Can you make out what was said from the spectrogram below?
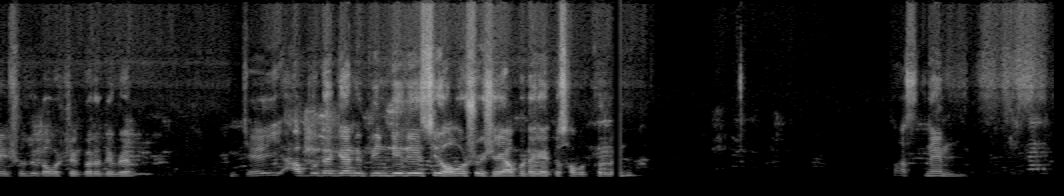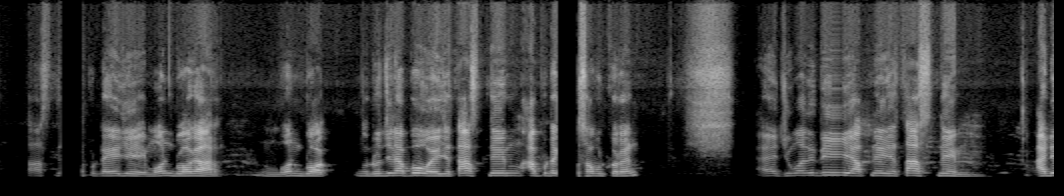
এই সুযোগ অবশ্যই করে দেবেন। যেই আপুটাকে আমি পিন দিয়ে দিয়েছি, অবশ্যই সেই আপুটাকে একটু সাপোর্ট করবেন। তাসনিম তাসনিম মন ব্লগার, মন ব্লগ, রোজিন আপু, এই যে তাসনিম আপুটাকে সাপোর্ট করেন। জুমা দিদি, আপনি যে তাসনিম আইডি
